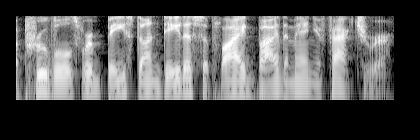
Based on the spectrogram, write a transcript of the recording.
approvals were based on data supplied by the manufacturer.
